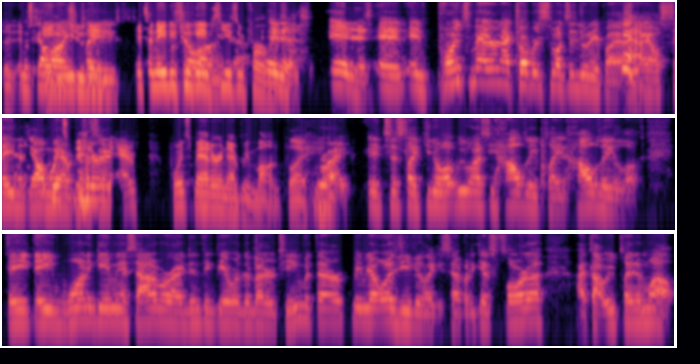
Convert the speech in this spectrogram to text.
It's, see how 82 game, it's an We'll 82 game season for a reason. is. It is. And and points matter in October just as much as they do in April. I- Yeah. I, will say that they all Points matter. matter, in every, points matter in every month. Like Right. It's just like you know what we want to see how they play and how they look. They they won a game against Ottawa. I didn't think they were the better team, but they're maybe that was even like you said. But against Florida, I thought we played them well.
